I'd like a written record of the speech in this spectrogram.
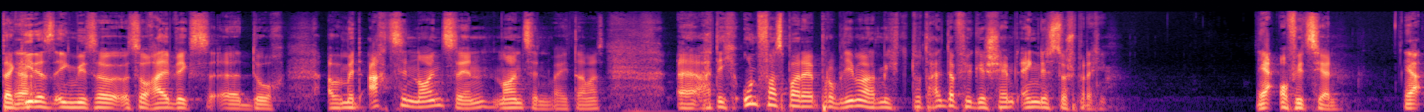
Da ja. geht es irgendwie so, so halbwegs äh, durch. Aber mit 18, 19, 19 war ich damals, äh, hatte ich unfassbare Probleme, habe mich total dafür geschämt, Englisch zu sprechen. Ja. Offiziell. Ja.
